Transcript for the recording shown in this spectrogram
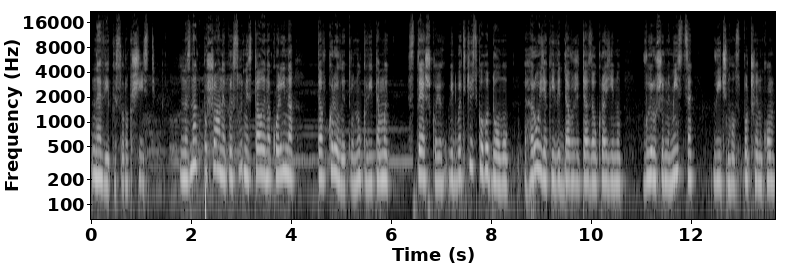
навіки 46. На знак пошани присутні стали на коліна та вкрили труну квітами. Стежкою від батьківського дому герой, який віддав життя за Україну, вирушив на місце вічного спочинку.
